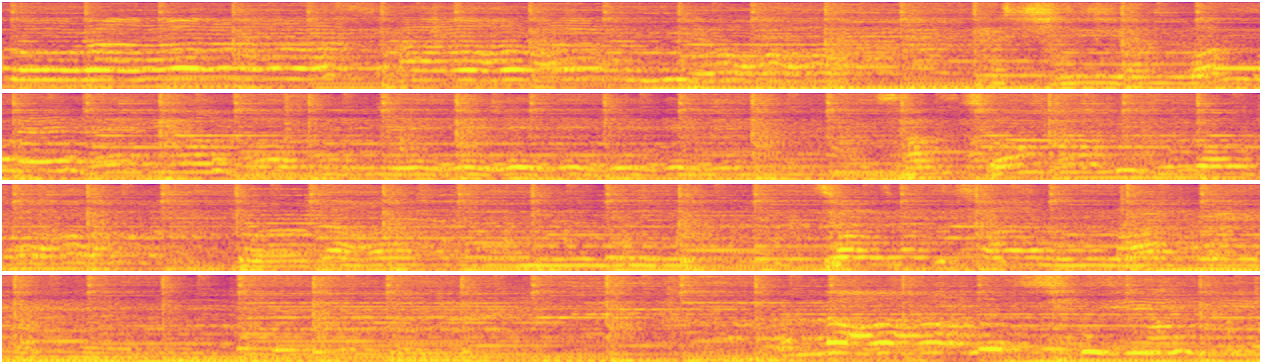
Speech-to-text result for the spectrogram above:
돌아 사랑여 다시 한번 내려오네. 상처만 두고 떠나는 정찬 마음 나는 시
